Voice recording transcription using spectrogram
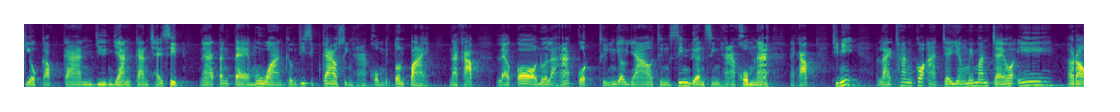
เกี่ยวกับการยืนยันการใช้สิทธิ์นะตั้งแต่เมื่อวานคือวันที่ 19 สิงหาคมเป็นต้นไปนะครับแล้วก็นู่นแหละฮะกดถึงยาวๆ ถึงสิ้นเดือนสิงหาคมนะนะครับทีนี้หลายท่านก็อาจจะยังไม่มั่นใจว่าเอ๊เรา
